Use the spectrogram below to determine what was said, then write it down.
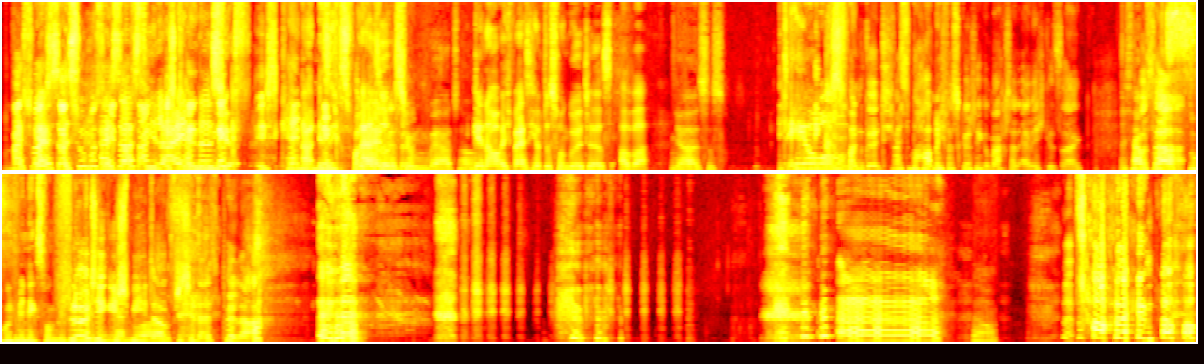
Weißt du Ja, was, es dazu ist- muss ich jetzt das sagen, die ich kenne nix, ich kenn Ah, nix ich- von also- Leiden des Goethe. jungen Werther. Genau, ich weiß nicht, ob das von Goethe ist, aber Ja, ist es. Ich kenne nix Theom. von Goethe. Ich weiß überhaupt nicht, was Goethe gemacht hat, ehrlich gesagt. Ich habe auch so gut wie nichts von Goethe Flöte gelesen, gespielt nur- auf Schillers Pillar. ah, Ja, That's all I know.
